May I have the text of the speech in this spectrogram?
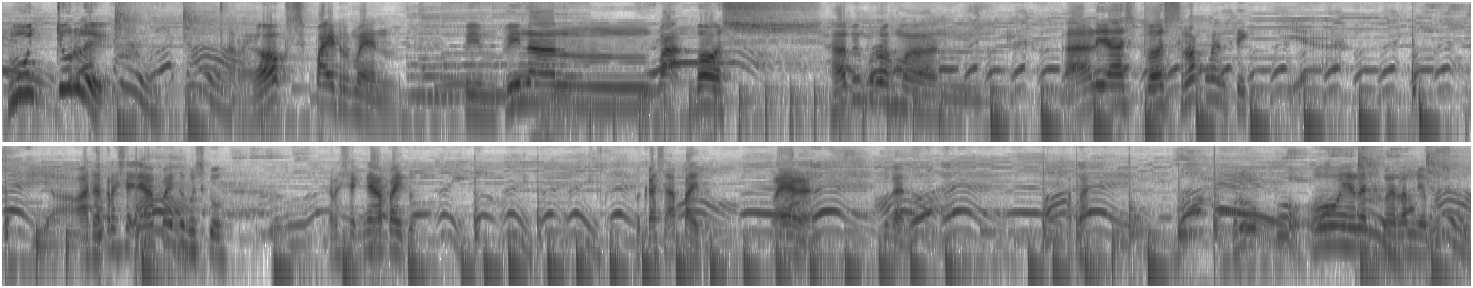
muncul reok Spiderman. Pimpinan Pak Bos Habib Rahman. Alias Bos Rockmantik. Ya ya ada kreseknya apa itu bosku? Kreseknya apa itu? Bekas apa itu? Layangan? Bukan? Apa? Kerupuk oh yang tadi malam ya bosku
